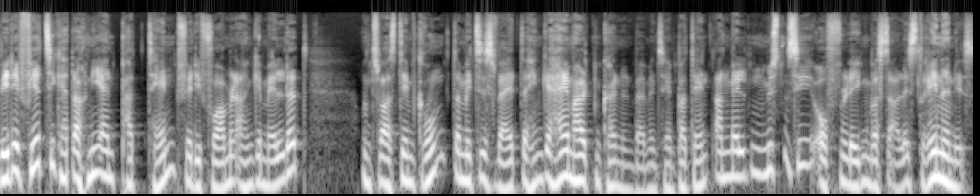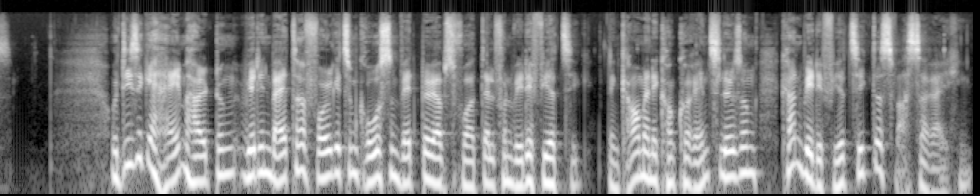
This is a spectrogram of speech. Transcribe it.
WD-40 hat auch nie ein Patent für die Formel angemeldet, und zwar aus dem Grund, damit sie es weiterhin geheim halten können, weil wenn sie ein Patent anmelden, müssten sie offenlegen, was da alles drinnen ist. Und diese Geheimhaltung wird in weiterer Folge zum großen Wettbewerbsvorteil von WD-40, denn kaum eine Konkurrenzlösung kann WD-40 das Wasser reichen.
